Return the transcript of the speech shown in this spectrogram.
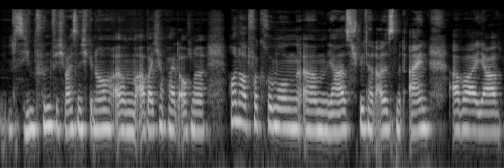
2,7 7,5, ich weiß nicht genau, ähm, aber ich habe halt auch eine Hornhautverkrümmung. Ähm, ja, es spielt halt alles mit ein. Aber ja,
